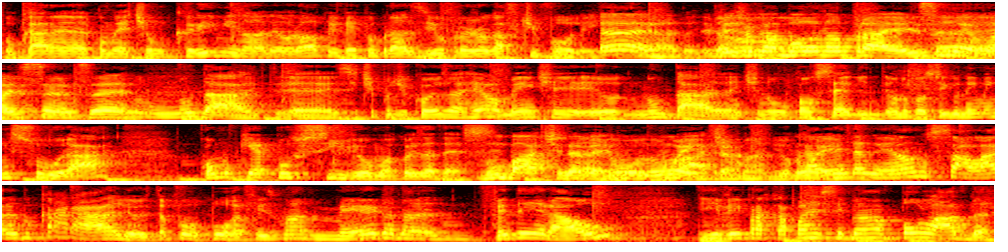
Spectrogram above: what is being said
O cara comete um crime lá na Europa e vem pro Brasil pra jogar futebol. Tá É, ligado? em vez de jogar bola na praia, isso É. mesmo, lá em Santos, é. Não, não dá. É, esse tipo de coisa realmente eu, não dá. A gente não consegue. Eu não consigo nem mensurar como que é possível uma coisa dessa. Não bate, né, É, velho? Não, não bate, entra. mano. E o Não cara entra. ainda ganhar um salário do caralho. Então, pô, porra, fez uma merda na federal e veio pra cá pra receber uma bolada.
